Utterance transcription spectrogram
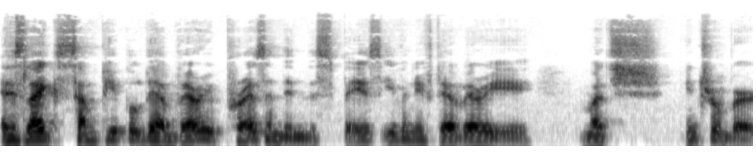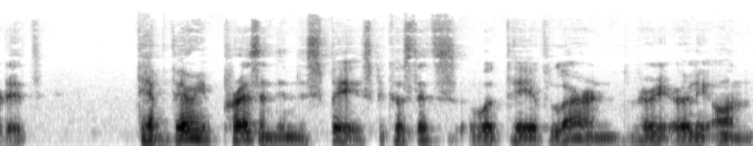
It's like some people they are very present in the space, even if they're very much introverted. They are very present in the space because that's what they have learned very early on.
